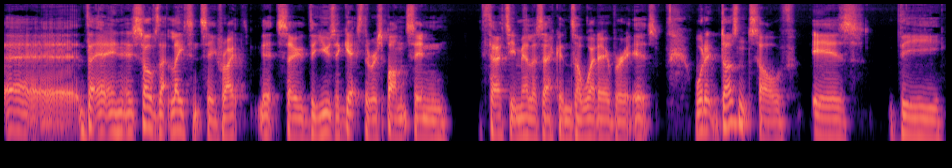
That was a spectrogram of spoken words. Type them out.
uh, the, and it solves that latency, right? It, so the user gets the response in 30 milliseconds or whatever it is. What it doesn't solve is the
